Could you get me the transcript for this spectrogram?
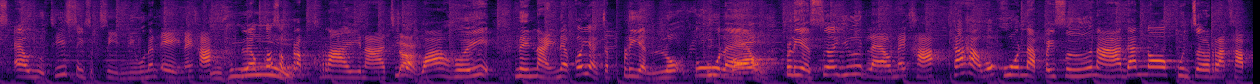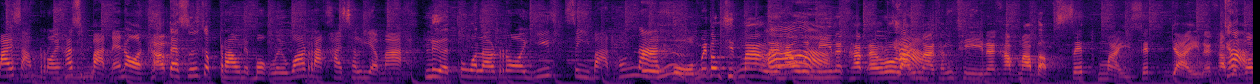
XL อยู่ที่ 44 นิ้วนั่นเองนะคะ โอ้โหแล้วก็สำหรับใครนะที่จ้ะบอกว่าเฮ้ยไหนๆเนี่ยก็อยากจะเปลี่ยนโละตู้ถูกต้องแล้วเปลี่ยนเสื้อยืดแล้วนะคะ ถ้าหากว่าคุณน่ะไปซื้อนะ ด้านนอกคุณเจอราคาป้าย 350 บาทแน่นอน ครับแต่ซื้อกับเราเนี่ยบอกเลยว่าราคาเฉลี่ยมาเหลือตัวละ 124 บาทเท่านั้น โอ้โห ไม่ต้องคิดมากเลยครับอ่าวันนี้นะครับแอโรไลท์ค่ะมาทั้งทีนะครับมาแบบเซตใหม่เซตใหญ่นะครับค่ะ แล้วก็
